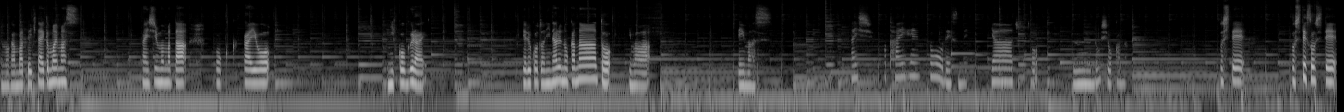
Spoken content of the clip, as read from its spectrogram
でも頑張っていきたいと思います。来週もまた報告会を2個ぐらいやることになるのかなと今はっています。来週も大変そうですね。いやー、ちょっと、うーん、どうしようかな。そして、そしてそして、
